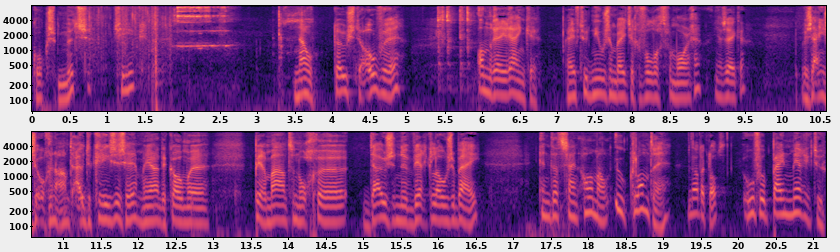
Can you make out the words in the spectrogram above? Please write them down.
Koksmutsen, zie ik. Nou, keus te over, hè? André Rijnke. Heeft u het nieuws een beetje gevolgd vanmorgen? Jazeker. We zijn zogenaamd uit de crisis, hè? Maar ja, er komen per maand nog uh, duizenden werklozen bij. En dat zijn allemaal uw klanten, hè? Nou, dat klopt. Hoeveel pijn merkt u?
